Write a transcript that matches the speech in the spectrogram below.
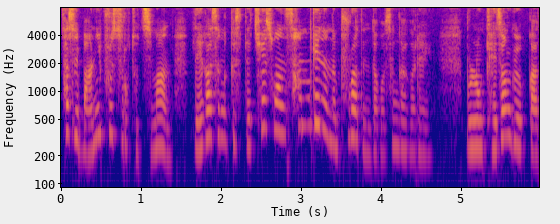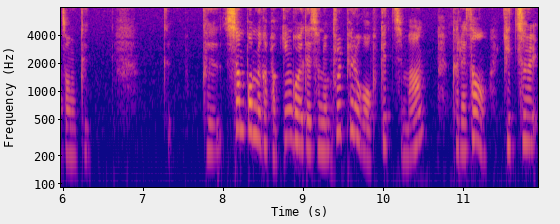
사실 많이 풀수록 좋지만 내가 생각했을 때 최소한 3개년은 풀어야 된다고 생각을 해. 물론 개정교육과정 그, 그, 그 시험 범위가 바뀐 거에 대해서는 풀 필요가 없겠지만 그래서 기출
